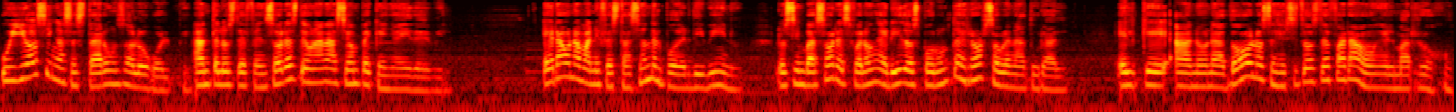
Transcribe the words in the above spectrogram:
huyó sin asestar un solo golpe ante los defensores de una nación pequeña y débil. Era una manifestación del poder divino. Los invasores fueron heridos por un terror sobrenatural el que anonadó los ejércitos de Faraón en el Mar Rojo,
